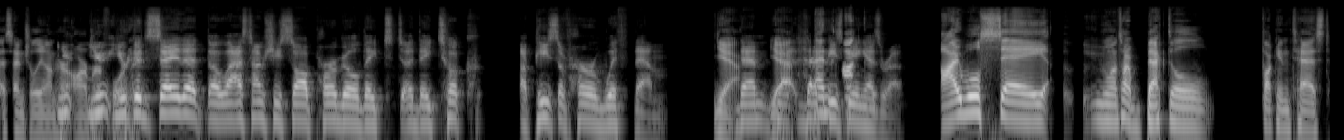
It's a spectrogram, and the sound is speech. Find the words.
essentially on her You, armor. you, you could say that the last time she saw Purrgil, they t- uh, they took a piece of her with them. yeah. Them, yeah. that, that And piece I- being Ezra. I will say, you want to talk Bechdel fucking test.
